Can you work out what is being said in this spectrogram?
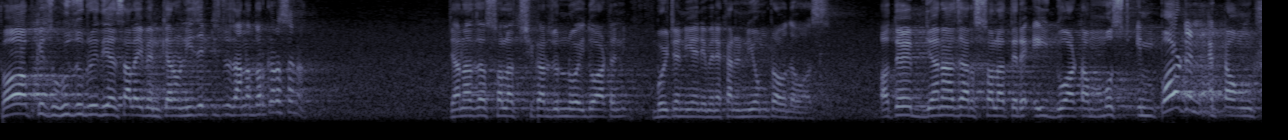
সব কিছু হুজুরি দিয়ে চালাইবেন, কেন নিজের কিছু জানার দরকার আছে না? জানাজার সলাৎ শেখার জন্য এই দোয়াটা বইটা নিয়ে নেবেন, এখানে নিয়মটাও দেওয়া আছে। অতএব জানাজার সলাতের এই দোয়াটা মোস্ট ইম্পর্ট্যান্ট একটা অংশ।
